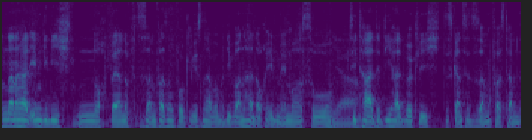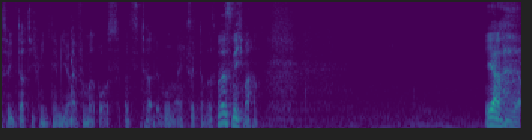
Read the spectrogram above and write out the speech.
Und dann halt eben die, die ich noch während der Zusammenfassung vorgelesen habe, aber die waren halt auch eben immer so ja. Zitate, die halt wirklich das Ganze zusammengefasst haben. Deswegen dachte ich, ich nehme die einfach mal raus als Zitate, wo wir eigentlich gesagt haben, dass wir das nicht machen. Ja. ja.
